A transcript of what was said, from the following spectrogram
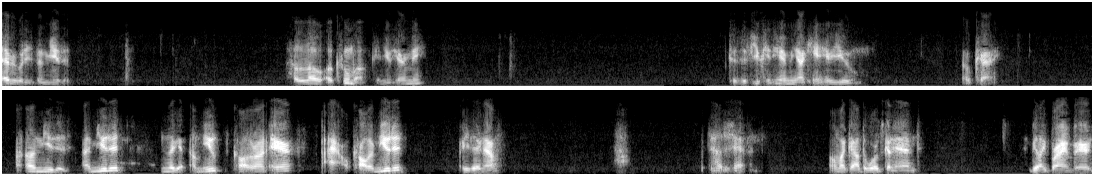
Everybody's been muted. Hello, Akuma. Can you hear me? Because if you can hear me, I can't hear you. Okay. I unmuted. I'm muted. Look at unmute. Caller on air. Wow. Caller muted. Are you there now? What the hell just happened? Oh my God, the world's gonna end. It'd be like Brian Baird.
